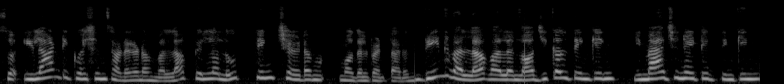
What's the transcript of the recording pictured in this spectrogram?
so ఇలాంటి క్వశ్చన్స్ అడగడం వల్ల పిల్లలు థింక్ చేయడం మొదలు పెడతారు. దీని వల్ల వాళ్ళ logical thinking imaginative thinking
